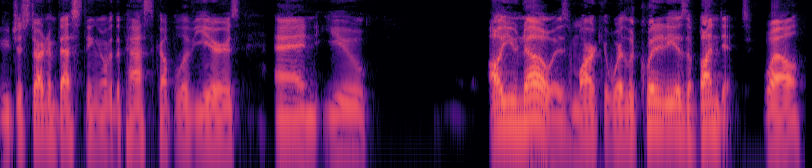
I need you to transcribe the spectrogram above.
You just start investing over the past couple of years, and you all you know is a market where liquidity is abundant. Well,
